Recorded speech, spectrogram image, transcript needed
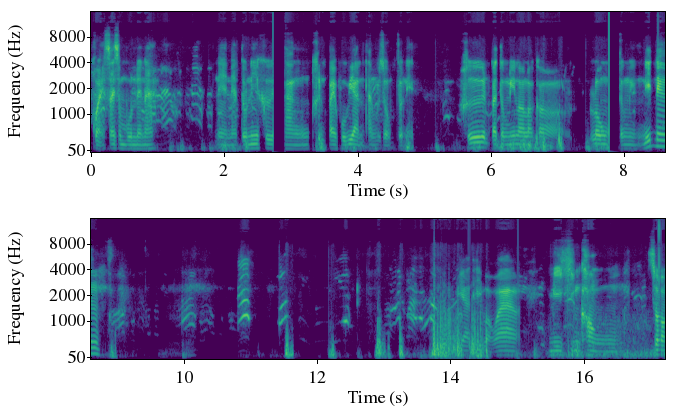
แขวงไซสมบูรณ์เลยนะเนี่ยเนี่ยตัวนี้คือางขึ้นไปภูเวียนท่านผู้ชมตัวนี้ ขึ้นไปตรงนี้แล้วแล้วก็ลงตรงนี้นิดนึง เบียที่บอกว่ามีคิงคองช่วง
